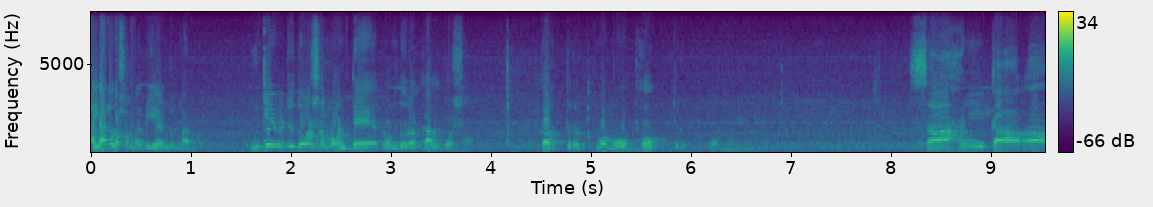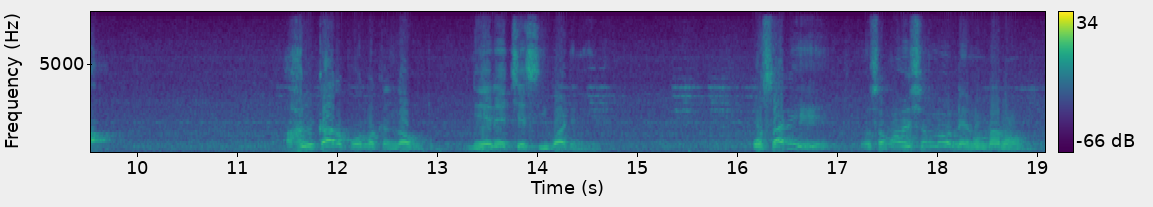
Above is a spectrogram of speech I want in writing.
అయినా దోషం అది అంటున్నారు. ఇంకేమిటి దోషము అంటే రెండు రకాల దోషం. కర్తృత్వము భోక్తృత్వము. సాహంకార. అహంకారపూర్వకంగా ఉంటుంది. నేనే చేసి వాడిని. ఓసారి ఓ సమావేశంలో నేనున్నాను.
